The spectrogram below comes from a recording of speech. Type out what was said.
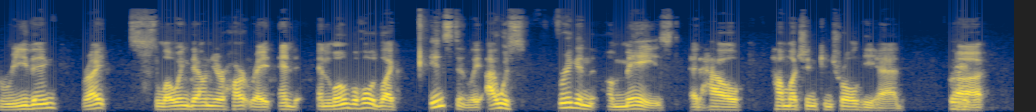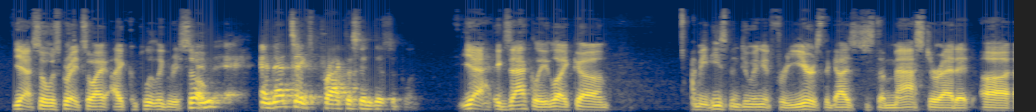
breathing, right? Slowing down your heart rate. And and lo and behold, like instantly, I was friggin' amazed at how how much in control he had. Right. Uh, yeah, so it was great. So I, I completely agree. So and, and, that takes practice and discipline. Yeah, exactly. Like, um, I mean, he's been doing it for years. The guy's just a master at it. Uh,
